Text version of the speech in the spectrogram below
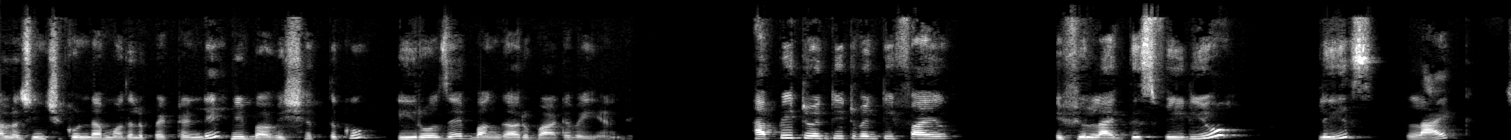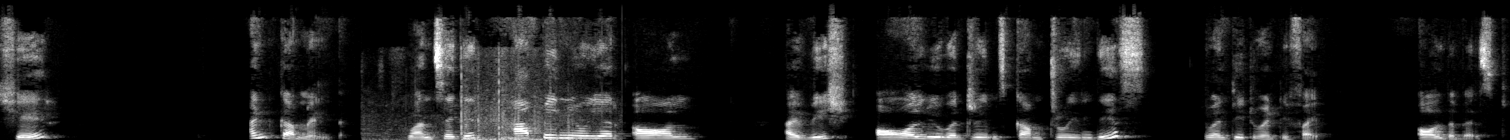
ఆలోచించకుండా మొదలు పెట్టండి. మీ భవిష్యత్తుకు ఈరోజే బంగారు బాట వేయండి. Happy twenty twenty five if you like this video please like share and comment. Once again, Happy New Year all. I wish all your dreams come true in this 2025. All the best.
